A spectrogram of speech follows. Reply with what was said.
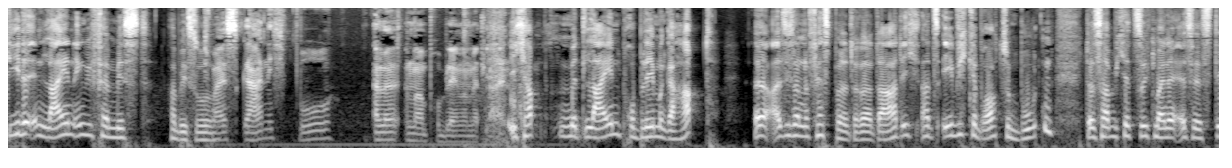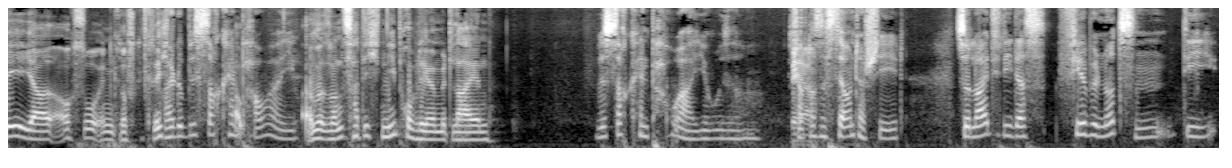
die du in Lion irgendwie vermisst, habe ich so. Ich weiß gar nicht, wo alle immer Probleme mit Lion Ich habe mit Lion Probleme gehabt, äh, als ich so eine Festplatte drin hatte. Da hatte ich, hat's ewig gebraucht zum Booten. Das habe ich jetzt durch meine SSD ja auch so in den Griff gekriegt. Weil du bist doch kein Power-User. Aber sonst hatte ich nie Probleme mit Lion. Du bist doch kein Power-User. Ich Ja. glaube, das ist der Unterschied. So Leute, die das viel benutzen, die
